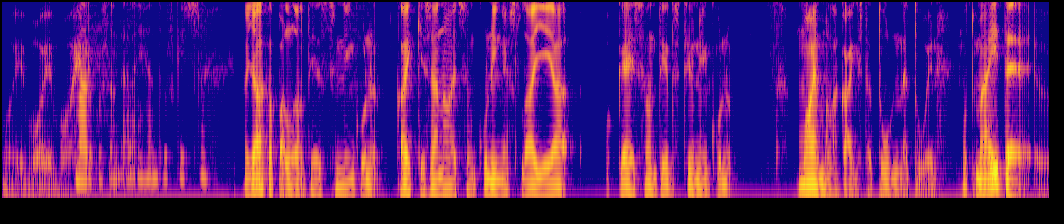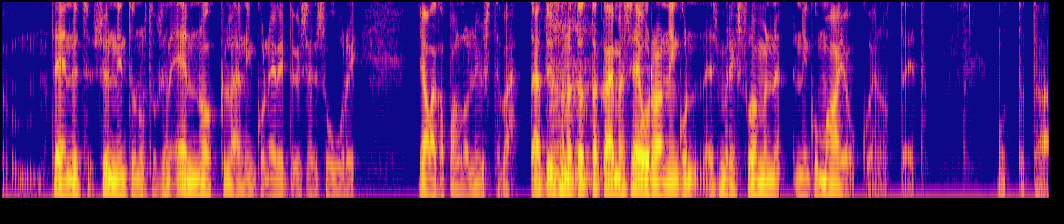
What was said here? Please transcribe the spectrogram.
Voi voi voi. Markus on täällä ihan tuskissa. No jalkapallo on tietysti niin kuin kaikki sanoo, että se on kuningaslaji ja okei, se on tietysti niin kuin maailmalla kaikista tunnetuin. Mutta mä itse teen nyt synnin tunnustuksen, en ole kyllä niin kuin erityisen suuri jalkapallon ystävä. Täytyy sanoa, että totta kai mä seuraan niin kuin esimerkiksi Suomen niin kuin maajoukkueen otteita, mutta tota,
